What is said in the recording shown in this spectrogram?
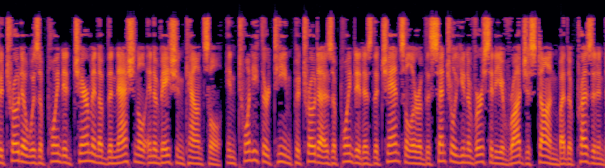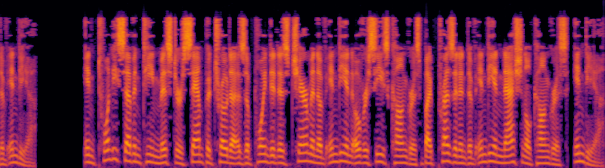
Pitroda was appointed chairman of the National Innovation Council. In 2013, Pitroda is appointed as the chancellor of the Central University of Rajasthan by the President of India. In 2017 Mr. Sam Pitroda is appointed as chairman of Indian Overseas Congress by President of Indian National Congress, India.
